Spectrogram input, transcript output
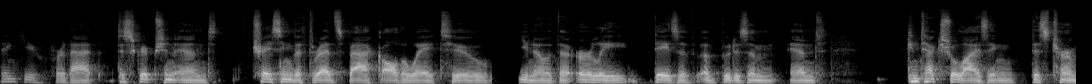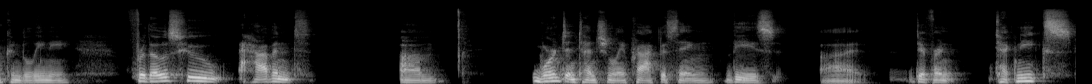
Thank you for that description and tracing the threads back all the way to you know the early days of, of buddhism and contextualizing this term kundalini. For those who haven't um, weren't intentionally practicing these uh, different techniques,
